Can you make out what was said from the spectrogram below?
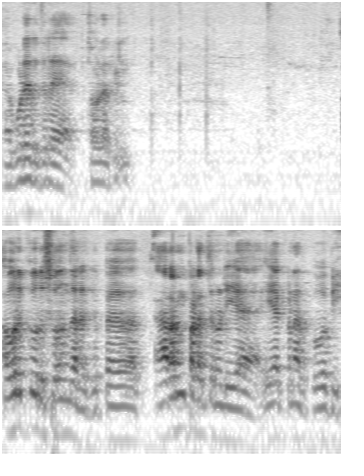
என் கூட இருக்கிற தோழர்கள். அவருக்கு ஒரு சுதந்திரம் இருக்குது இப்போ அறம் படத்தினுடைய இயக்குனர் கோபி.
